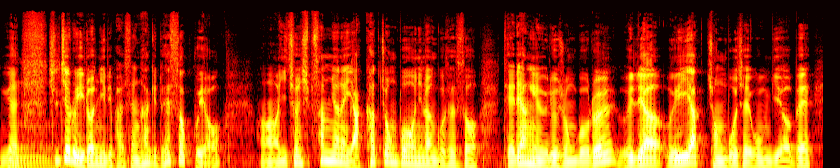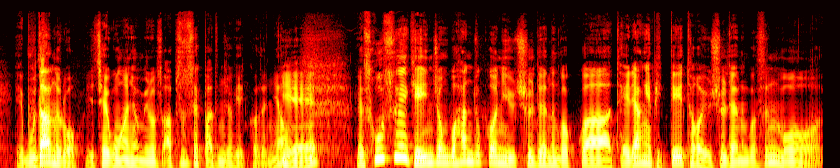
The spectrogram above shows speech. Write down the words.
이게 음. 실제로 이런 일이 발생하기도 했었고요. 어, 2013년에 약학정보원이라는 곳에서 대량의 의료 정보를 의약, 의약 정보 제공 기업에 무단으로 제공한 혐의로 압수수색 받은 적이 있거든요. 예. 소수의 개인 정보 한두 건이 유출되는 것과 대량의 빅데이터가 유출되는 것은 뭐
